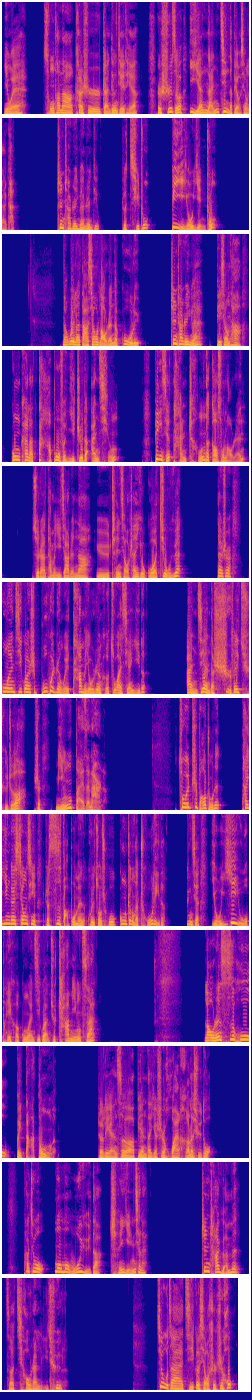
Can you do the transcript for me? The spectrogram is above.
因为从他那看似斩钉截铁，而实则一言难尽的表情来看，侦查人员认定这其中必有隐衷。那为了打消老人的顾虑，侦查人员便向他公开了大部分已知的案情，并且坦诚的告诉老人，虽然他们一家人呢与陈小山有过旧怨，但是。公安机关是不会认为他们有任何作案嫌疑的，案件的是非曲折啊是明摆在那儿呢。作为质保主任，他应该相信这司法部门会做出公正的处理的，并且有义务配合公安机关去查明此案。老人似乎被打动了，这脸色变得也是缓和了许多，他就默默无语的沉吟起来。侦查员们。则悄然离去了。就在几个小时之后，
